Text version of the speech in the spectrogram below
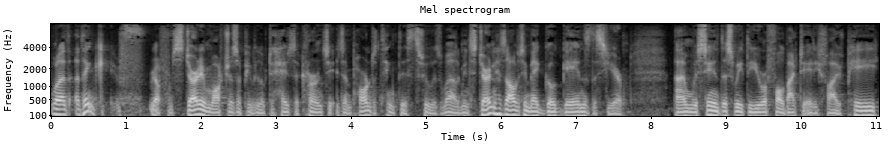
well, I, think if, you know, from sterling watchers or people who look to hedge the currency, it's important to think this through as well. I mean, sterling has obviously made good gains this year. And we've seen it this week, the euro fall back to 85p.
